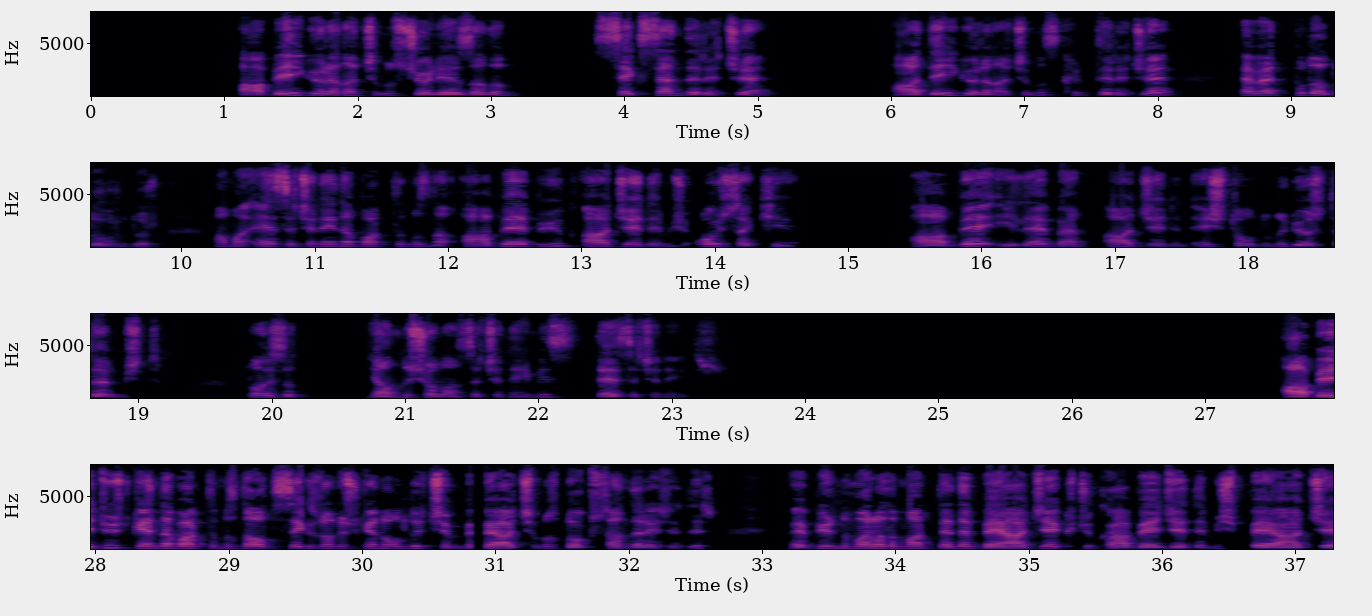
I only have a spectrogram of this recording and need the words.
AB'yi gören açımız şöyle yazalım. 80 derece. AD'yi gören açımız 40 derece. Evet bu da doğrudur. Ama E seçeneğine baktığımızda AB büyük AC demiş. Oysa ki AB ile ben AC'nin eşit olduğunu göstermiştim. Dolayısıyla yanlış olan seçeneğimiz D seçeneğidir. ABC üçgenine baktığımızda 6, 8, 10 üçgen olduğu için B açımız 90 derecedir. Ve bir numaralı maddede BAC küçük ABC demiş. BAC.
